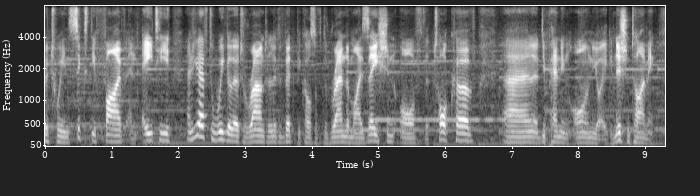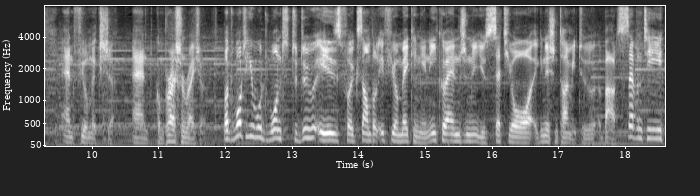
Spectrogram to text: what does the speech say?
between 65 and 80, and you have to wiggle it around a little bit because of the randomization of the torque curve, uh, depending on your ignition timing and fuel mixture and compression ratio. But what you would want to do is, for example, if you're making an eco engine, you set your ignition timing to about 70,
